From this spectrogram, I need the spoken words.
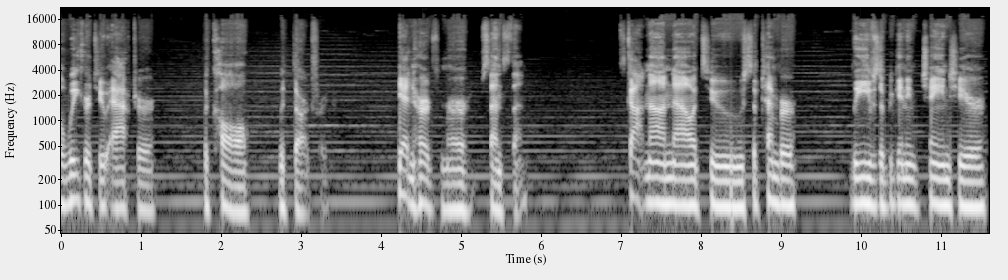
a week or two after the call with Dartford. He hadn't heard from her since then. It's gotten on now to September. Leaves are beginning to change here.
